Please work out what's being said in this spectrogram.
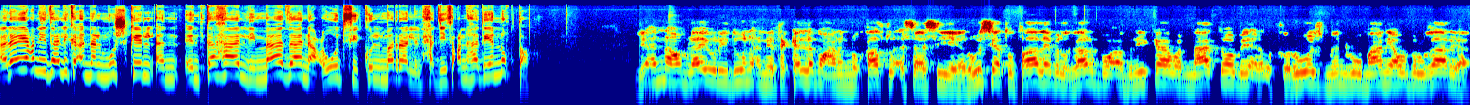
ألا يعني ذلك أن المشكل أن انتهى؟ لماذا نعود في كل مرة للحديث عن هذه النقطة؟ لأنهم لا يريدون أن يتكلموا عن النقاط الأساسية، روسيا تطالب الغرب وأمريكا والناتو بالخروج من رومانيا وبلغاريا،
